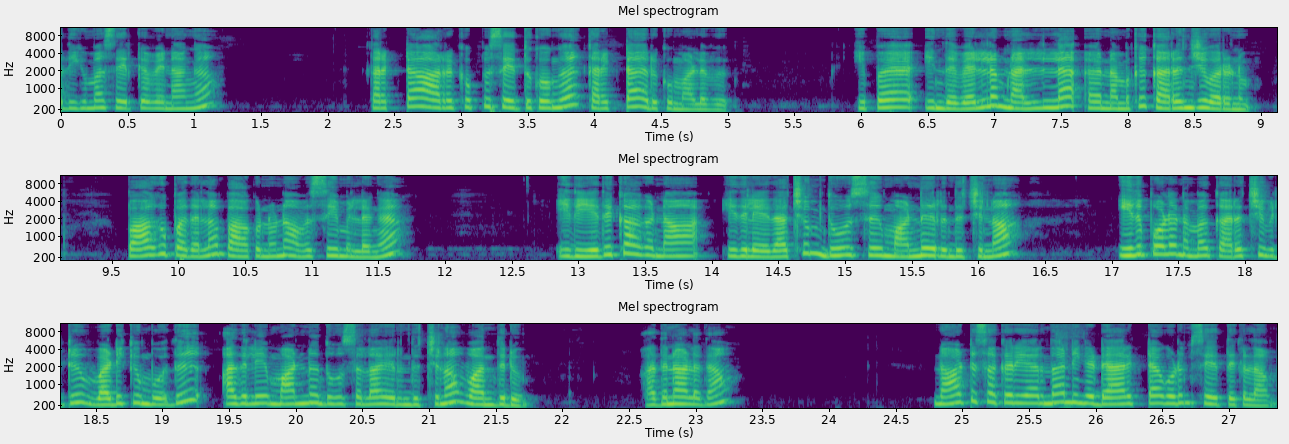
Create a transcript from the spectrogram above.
அதிகமாக சேர்க்க வேணாங்க. கரெக்டாக அரை கப்பு சேர்த்துக்கோங்க. கரெக்டாக இருக்கும் அளவு. இப்போ இந்த வெள்ளம் நல்லா நமக்கு கரைஞ்சி வரணும். பாகுப்பதெல்லாம் பார்க்கணுன்னு அவசியம் இல்லைங்க. இது எதுக்காகனா இதில் ஏதாச்சும் தூசு மண் இருந்துச்சுன்னா இது போல் நம்ம கரைச்சி விட்டு வடிக்கும்போது அதிலே மண் தூசெல்லாம் இருந்துச்சுன்னா வந்துடும். அதனால தான் நாட்டு சர்க்கரையாக இருந்தால் நீங்கள் டைரெக்டாக கூட சேர்த்துக்கலாம்.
